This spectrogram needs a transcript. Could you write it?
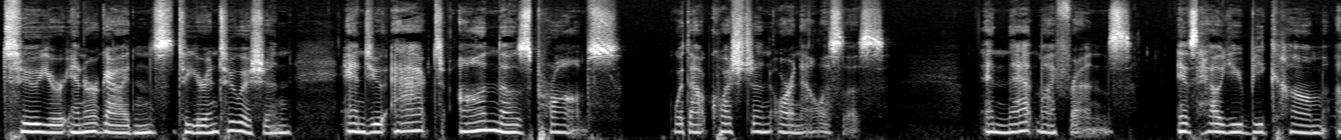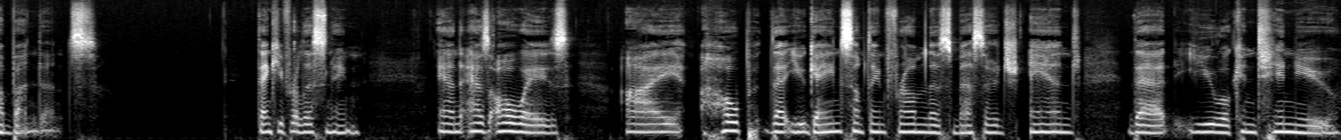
to your inner guidance, to your intuition, and you act on those prompts without question or analysis. And that, my friends, is how you become abundance. Thank you for listening. And as always, I hope that you gain something from this message and that you will continue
